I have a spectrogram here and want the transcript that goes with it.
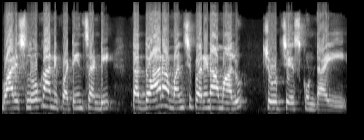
వారి శ్లోకాన్ని పఠించండి. తద్వారా మంచి పరిణామాలు చోటు చేసుకుంటాయి.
